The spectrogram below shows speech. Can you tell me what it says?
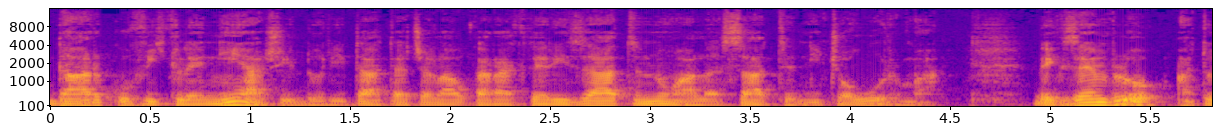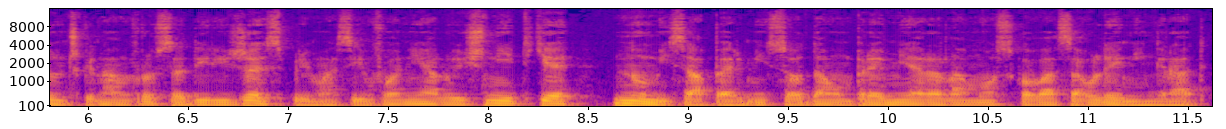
dar cu viclenia și duritatea ce l-au caracterizat nu a lăsat nicio urmă. De exemplu, atunci când am vrut să dirigez prima sinfonia lui Schnitke, nu mi s-a permis să o dau în premieră la Moscova sau Leningrad.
